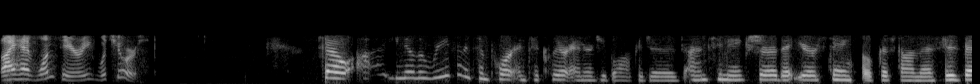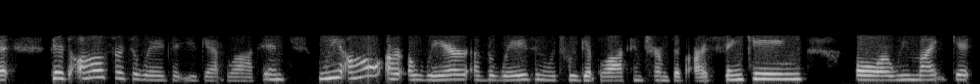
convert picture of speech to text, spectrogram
I have one theory. What's yours? So, uh, you know, the reason it's important to clear energy blockages and to make sure that you're staying focused on this is that there's all sorts of ways that you get blocked. And we all are aware of the ways in which we get blocked in terms of our thinking, or we might get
